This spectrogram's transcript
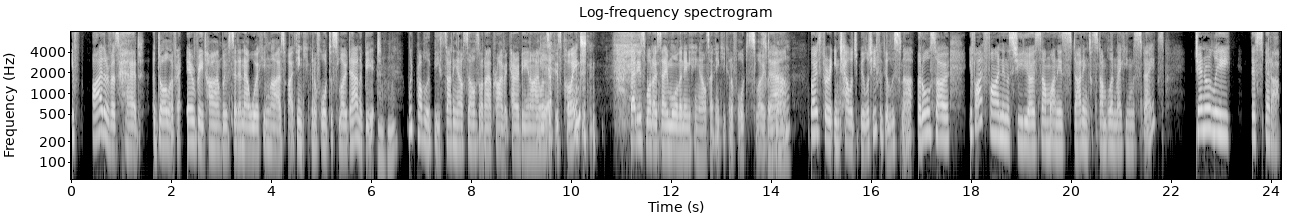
if either of us had a dollar for every time we've said in our working lives, I think you can afford to slow down a bit. Mm-hmm. We'd probably be sunning ourselves on our private Caribbean islands yeah. at this point. that is what I say more than anything else. I think you can afford to slow, slow down. down both for intelligibility for the listener, but also if I find in the studio someone is starting to stumble and making mistakes, generally they've sped up.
